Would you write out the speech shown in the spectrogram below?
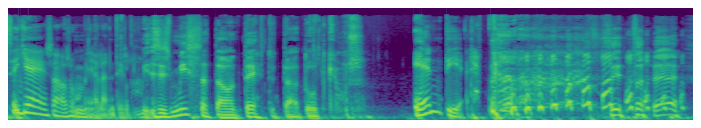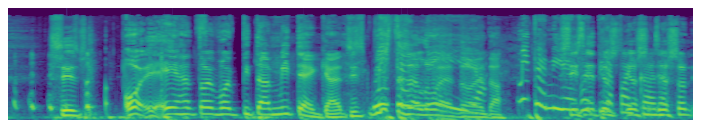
Se jeesaa sun mielentilaa. Mi- Siis missä tämä on tehty tämä tutkimus? En tiedä. Sitten, siis o, eihän toi voi pitää mitenkään. Siis mistä Miten sä luet niin? noita? Miten niin siis, et jos, jos, jos on,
